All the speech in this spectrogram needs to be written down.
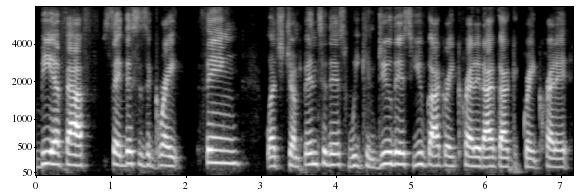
BFF say this is a great thing. Let's jump into this. We can do this. You've got great credit. I've got great credit.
